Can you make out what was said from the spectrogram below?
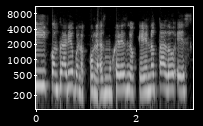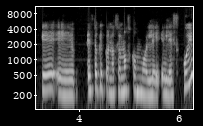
y contrario, bueno, con las mujeres lo que he notado es que eh, esto que conocemos como el squid,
